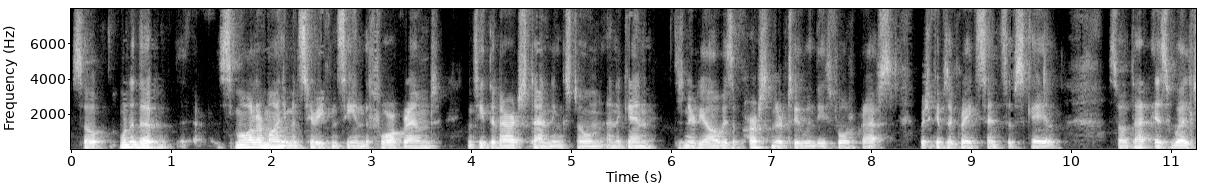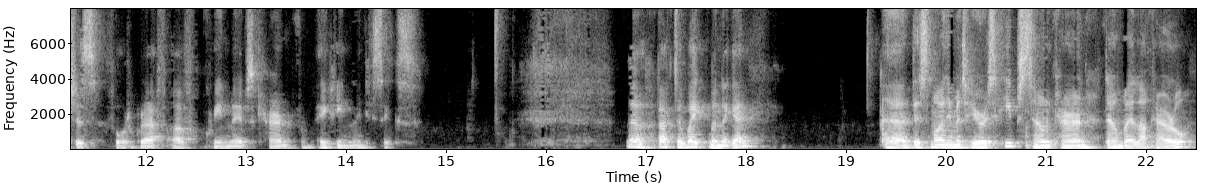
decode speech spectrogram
So one of the smaller monuments here you can see in the foreground, you can see the large standing stone, and again, there's nearly always a person or two in these photographs, which gives a great sense of scale. So that is Welch's photograph of Queen Maeve's cairn from 1896. Now back to Wakeman again. Uh, this monument here is Heapstown Cairn down by Lough Arrow,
